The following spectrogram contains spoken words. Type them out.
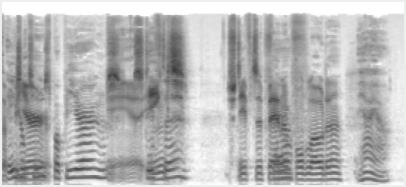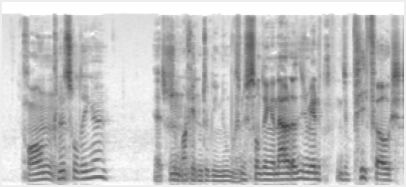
Papier, Ezeltjes, papier, s- eh, stiften. inkt, stiften, pennen, potloden. Ja, ja. Gewoon Knutseldingen? Ja, zo mag je het natuurlijk niet noemen. knutseldingen. Nou, dat is meer de, de pipo's.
